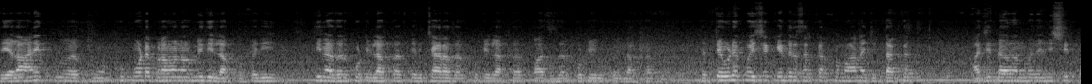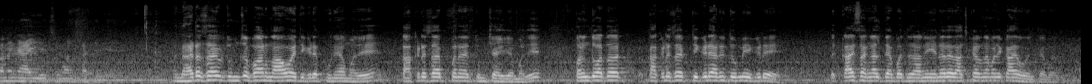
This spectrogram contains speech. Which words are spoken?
तर याला अनेक खूप मोठ्या प्रमाणावर निधी लागतो. कधी तीन हजार कोटी लागतात कधी चार हजार कोटी लागतात पाच हजार कोटी रुपये लागतात. तर तेवढे पैसे केंद्र सरकारकडून आणायची ताकद अजितदादांमध्ये निश्चितपणाने आहे याची मला खात्री आहे. साहेब तुमचं फार नाव आहे तिकडे पुण्यामध्ये. काकडे साहेब पण आहेत तुमच्या ह्याच्यामध्ये. परंतु आता काकडे साहेब तिकडे आणि तुम्ही इकडे. तर काय सांगाल त्याबद्दल? आणि येणाऱ्या राजकारणामध्ये काय होईल त्याबद्दल?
